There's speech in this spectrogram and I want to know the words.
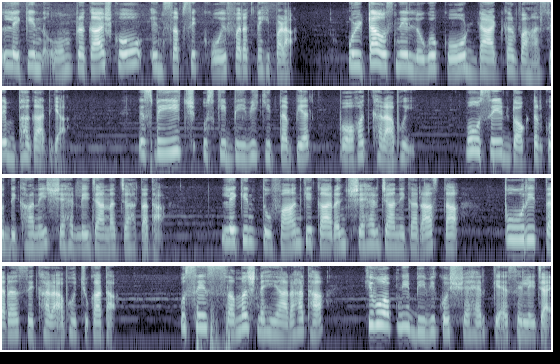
लेकिन ओम प्रकाश को इन सबसे कोई फ़र्क नहीं पड़ा। उल्टा उसने लोगों को डांट कर वहाँ से भगा दिया। इस बीच उसकी बीवी की तबीयत बहुत खराब हुई। वो उसे डॉक्टर को दिखाने शहर ले जाना चाहता था। लेकिन तूफ़ान के कारण शहर जाने का रास्ता पूरी तरह से खराब हो चुका था। उसे समझ नहीं आ रहा था कि वो अपनी बीवी को शहर कैसे ले जाए।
